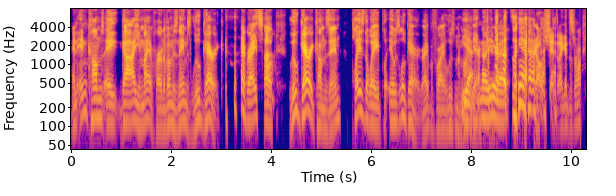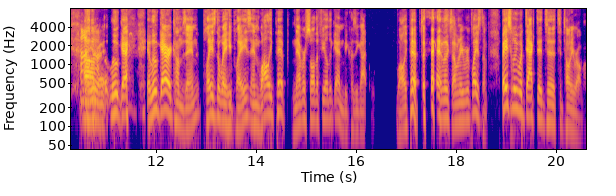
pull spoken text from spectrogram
and in comes a guy you might have heard of him. His name's Lou Gehrig, right? So oh. Lou Gehrig comes in, plays the way he play. It was Lou Gehrig, right? Before I lose my mind. Yeah, yeah. no, you're right. like, oh shit, did I get this wrong? Um, right. Lou, Gar- Lou Gehrig comes in, plays the way he plays, and Wally Pipp never saw the field again because he got Wally pipped, and somebody replaced him. Basically, what Dak did to, to Tony Romo.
